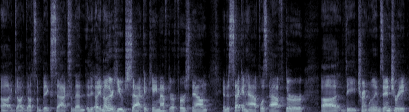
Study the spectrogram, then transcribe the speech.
Uh, got got some big sacks, and then another huge sack. It came after a first down in the second half. Was after uh, the Trent Williams injury,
